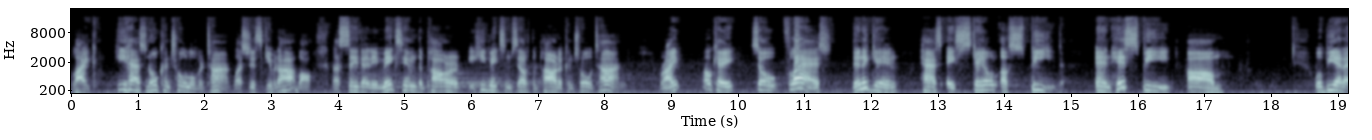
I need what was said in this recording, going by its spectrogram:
like, he has no control over time. Let's just give it a hot ball. Let's say that it makes him the power, he makes himself the power to control time, right? Okay, so Flash, then again, has a scale of speed. And his speed um, will be at an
